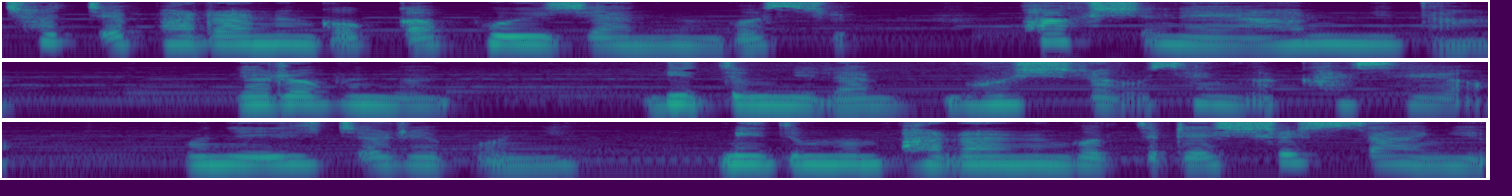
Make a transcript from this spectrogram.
첫째 바라는 것과 보이지 않는 것을 확신해야 합니다. 여러분은 믿음이란 무엇이라고 생각하세요? 오늘 1절에 보니 믿음은 바라는 것들의 실상이요.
